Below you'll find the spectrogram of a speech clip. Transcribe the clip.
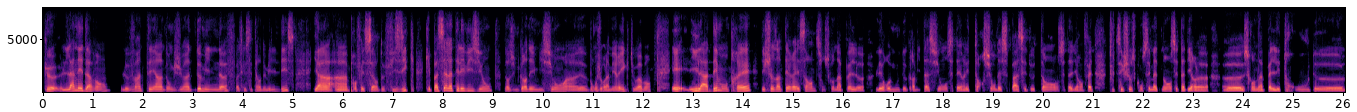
que l'année d'avant, le 21 donc juin 2009, parce que c'était en 2010, il y a un professeur de physique qui est passé à la télévision dans une grande émission, euh, Bonjour l'Amérique, tu vois, bon, et il a démontré des choses intéressantes sur ce qu'on appelle euh, les remous de gravitation, c'est-à-dire les torsions d'espace et de temps, c'est-à-dire en fait toutes ces choses qu'on sait maintenant, c'est-à-dire euh, ce qu'on appelle les trous de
